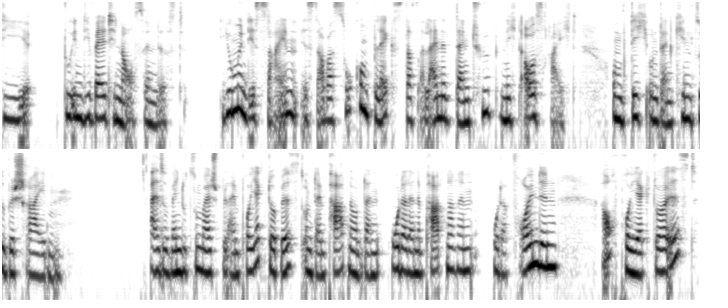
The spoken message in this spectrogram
die du in die Welt hinaus sendest. Human Design ist aber so komplex, dass alleine dein Typ nicht ausreicht um dich und dein Kind zu beschreiben. Also wenn du zum Beispiel ein Projektor bist und dein Partner oder, dein, oder deine Partnerin oder Freundin auch Projektor ist,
